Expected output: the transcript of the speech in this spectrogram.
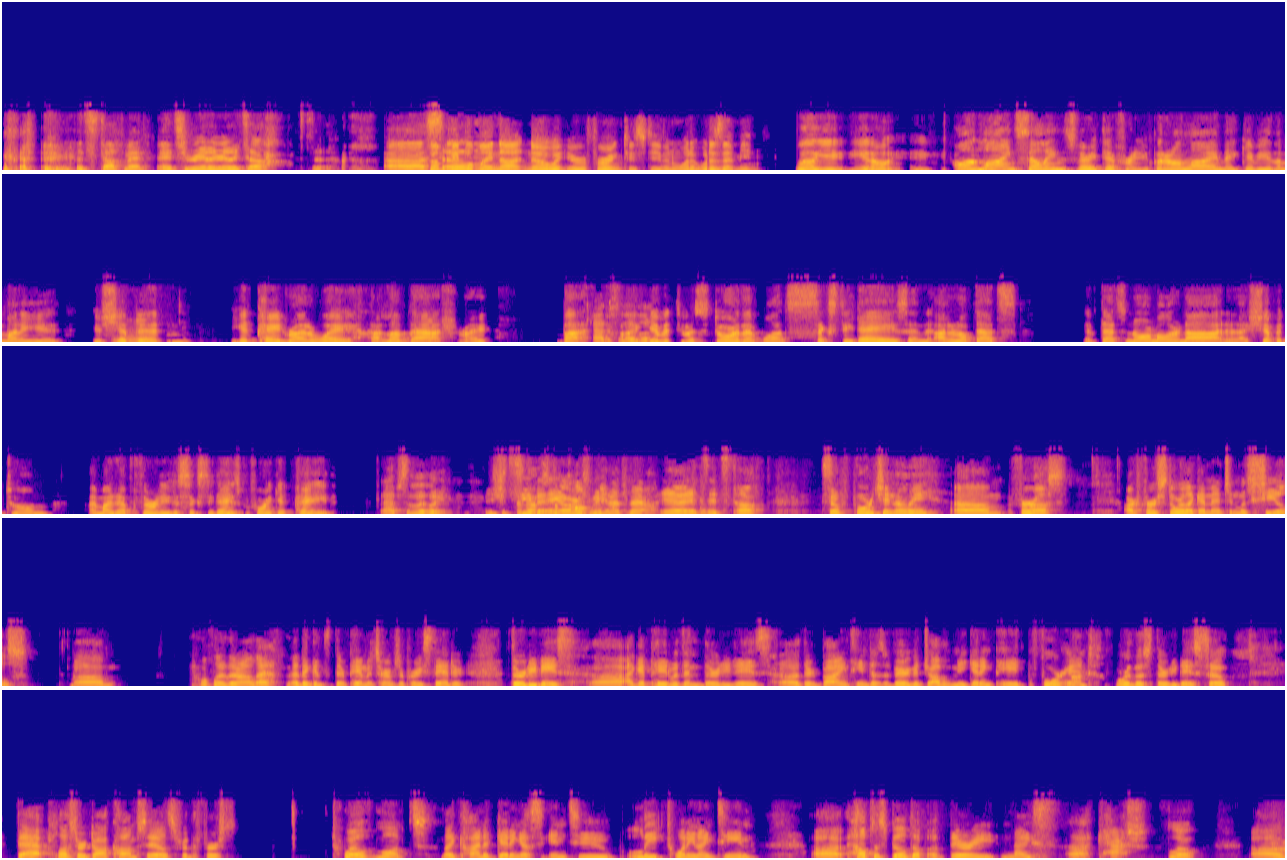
it's tough, man. It's really, really tough. Uh, Some so, people might not know what you're referring to, Stephen. What what does that mean? Well, you, you know, online selling is very different. You put it online, they give you the money, you, you ship Mhm. it, and you get paid right away. I love that, right? But if I give it to a store that wants 60 days, and I don't know if that's, if that's normal or not, and I ship it to them, I might have 30 to 60 days before I get paid. Absolutely. You should see the the ARs float we have now. Yeah, it's it's tough. So fortunately, um, for us, our first store, like I mentioned, was Scheels. Mhm. Um, hopefully they're not. Eh, I think it's their payment terms are pretty standard. 30 days. Uh, I get paid within 30 days. Uh, their buying team does a very good job of me getting paid beforehand for those 30 days. So that plus our dot com sales for the first 12 months, like kind of getting us into late 2019, uh, helped us build up a very nice uh, cash flow. Uh,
